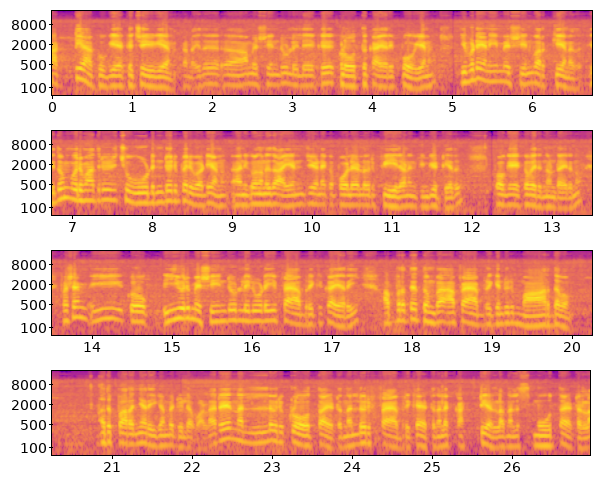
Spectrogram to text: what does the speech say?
കട്ടിയാക്കുകയൊക്കെ ചെയ്യുകയാണ്. കണ്ടോ ഇത് ആ മെഷീന്റെ ഉള്ളിലേക്ക് ക്ലോത്ത് കയറി പോവുകയാണ് ഇവിടെയാണ് ഈ മെഷീൻ വർക്ക് ചെയ്യണത്. ഇതും ഒരുമാതിരി ഒരു ചൂടിന്റെ ഒരു പരിപാടിയാണ്. എനിക്ക് തോന്നുന്നത് ഇത് അയൺ ചെയ്യണൊക്കെ പോലെയുള്ള ഒരു ഫീലാണ് എനിക്കും കിട്ടിയത്. പുകയൊക്കെ വരുന്നുണ്ടായിരുന്നു. പക്ഷേ ഈ ഈ ഒരു മെഷീന്റെ ഉള്ളിലൂടെ ഈ ഫാബ്രിക് കയറി അപ്പുറത്തെത്തുമ്പോൾ ആ ഫാബ്രിക്കിന്റെ ഒരു മാർദ്ദവം അത് പറഞ്ഞറിയിക്കാൻ പറ്റില്ല വളരെ നല്ലൊരു ക്ലോത്ത് ആയിട്ട് നല്ലൊരു ഫാബ്രിക് ആയിട്ട് നല്ല കട്ടിയുള്ള നല്ല സ്മൂത്ത് ആയിട്ടുള്ള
